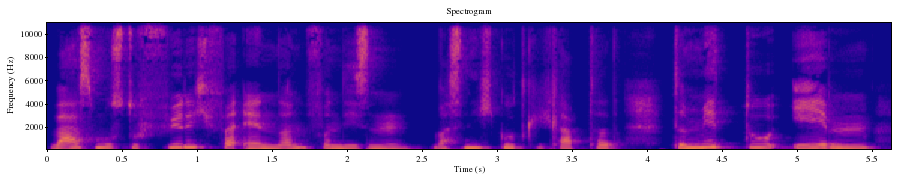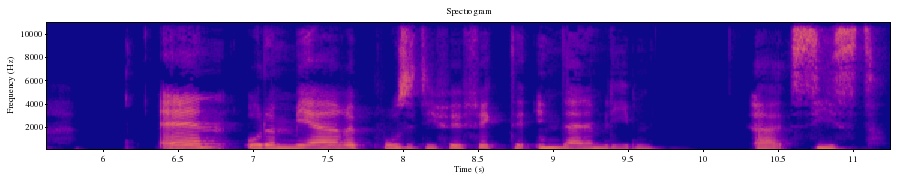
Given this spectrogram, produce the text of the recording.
Was musst du für dich verändern von diesem, was nicht gut geklappt hat, damit du eben ein oder mehrere positive Effekte in deinem Leben äh, siehst?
